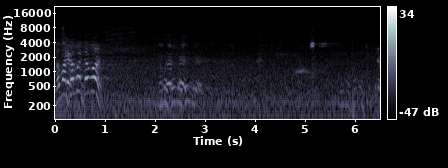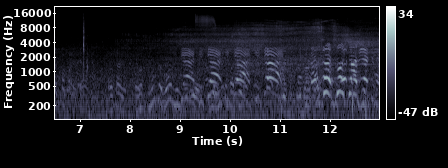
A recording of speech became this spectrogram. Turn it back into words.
Давай, давай, давай! Давай, давай, давай. Встречай, встречай, встречай! А что, что сейчас? Его!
